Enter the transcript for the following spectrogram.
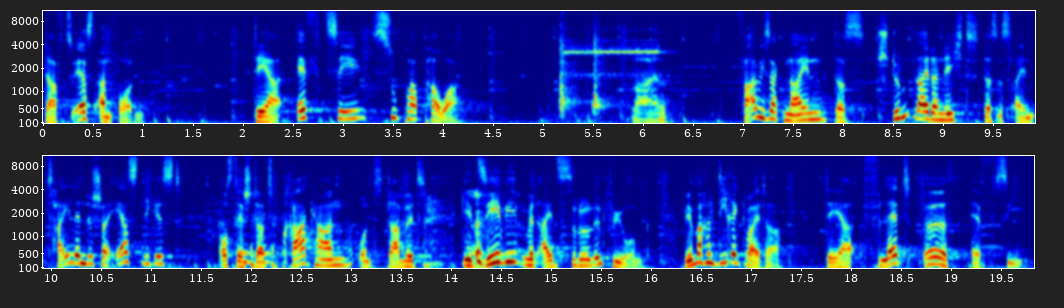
darf zuerst antworten. Der FC Superpower. Nein. Fabi sagt nein, das stimmt leider nicht. Das ist ein thailändischer Erstligist aus der Stadt Prakan und damit geht Sevi mit 1 zu 0 in Führung. Wir machen direkt weiter. Der Flat Earth FC.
